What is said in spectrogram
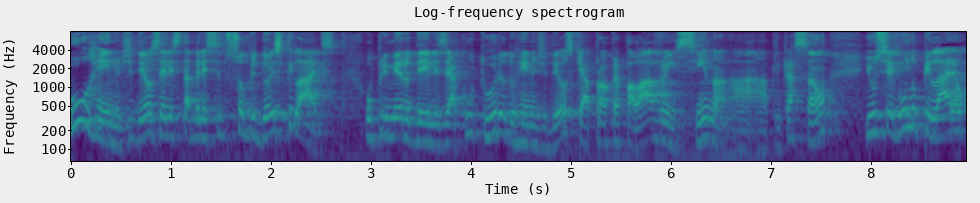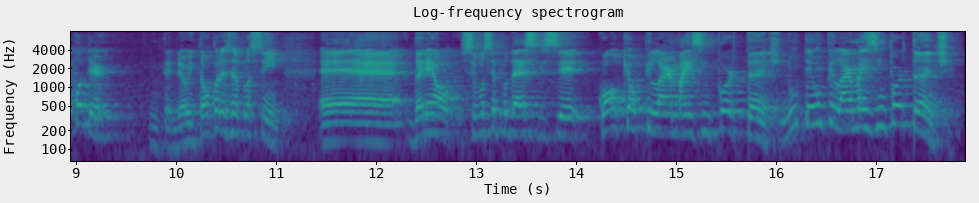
o reino de Deus ele é estabelecido sobre dois pilares. O primeiro deles é a cultura do reino de Deus, que é a própria palavra, o ensino, a, a aplicação. E o segundo pilar é o poder, entendeu? Então, por exemplo, assim, é, Daniel, se você pudesse dizer qual que é o pilar mais importante, não tem um pilar mais importante.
